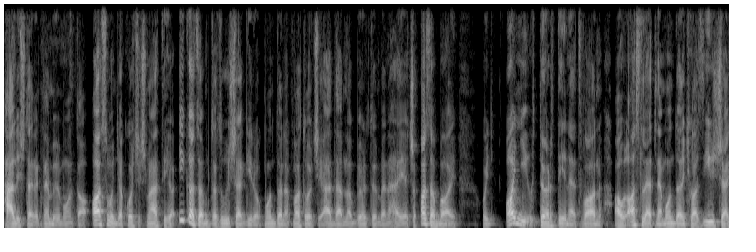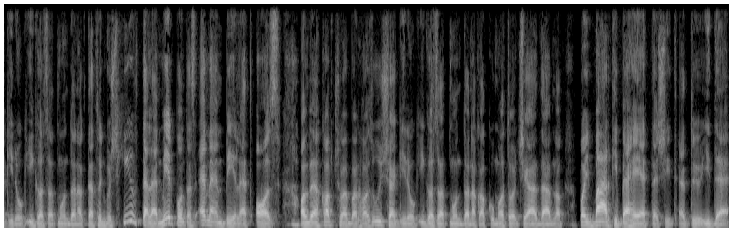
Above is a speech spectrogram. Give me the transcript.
hál' Istennek nem ő mondta. Azt mondja Kocsis Máté, ha igaz, amit az újságírók mondanak, Matolcsi Ádámnak börtönben a helye. Csak az a baj, hogy annyi történet van, ahol azt lehetne mondani, hogy ha az írságírók igazat mondanak, tehát hogy most hirtelen miért pont az MNB lett az, amivel kapcsolatban, ha az újságírók igazat mondanak, akkor Matolcsi Ádámnak, vagy bárki behelyettesíthető ide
